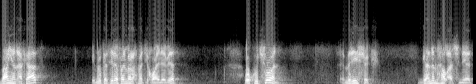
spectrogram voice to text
بانيان أكات ابن كثير فەرمی ڕحمەتی خوای لەبێت وەکو چۆن مریشک گەنم هەڵ ئەچنێت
